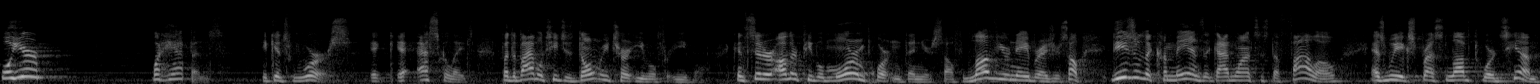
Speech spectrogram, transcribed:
Well, you're. What happens? It gets worse, it, it escalates. But the Bible teaches don't return evil for evil. Consider other people more important than yourself. Love your neighbor as yourself. These are the commands that God wants us to follow as we express love towards Him.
